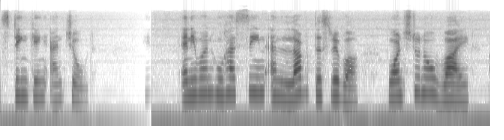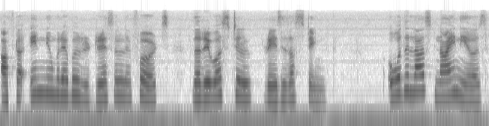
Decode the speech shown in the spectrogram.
stinking and choked. Anyone who has seen and loved this river wants to know why, after innumerable redressal efforts, the river still raises a stink. Over the last nine years,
